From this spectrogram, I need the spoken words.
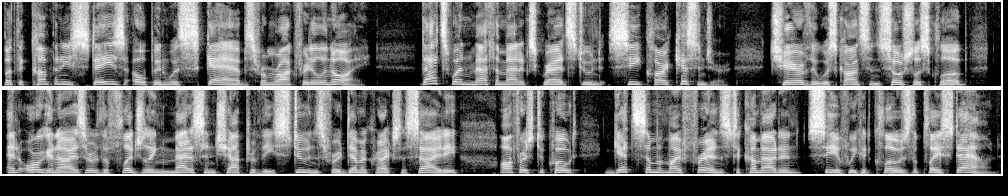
but the company stays open with scabs from Rockford, Illinois. That's when mathematics grad student C. Clark Kissinger, chair of the Wisconsin Socialist Club an organizer of the fledgling Madison chapter of the Students for a Democratic Society, offers to, quote, get some of my friends to come out and see if we could close the place down.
